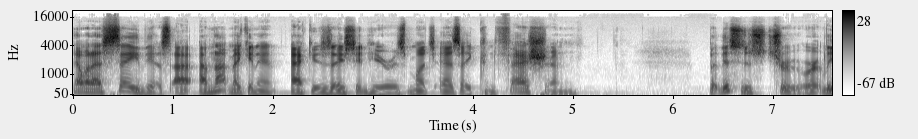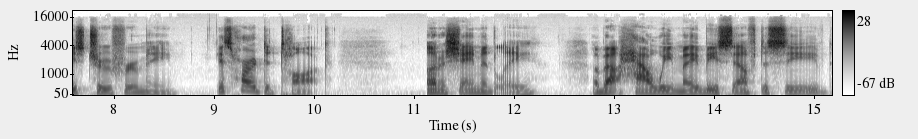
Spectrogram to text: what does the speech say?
Now, when I say this, I, am not making an accusation here as much as a confession, but this is true, or at least true for me. It's hard to talk unashamedly about how we may be self deceived,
